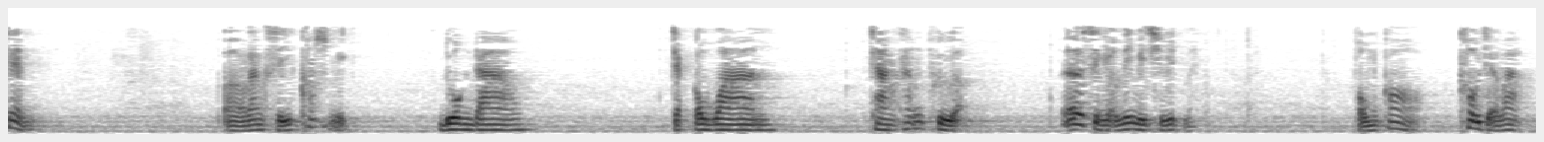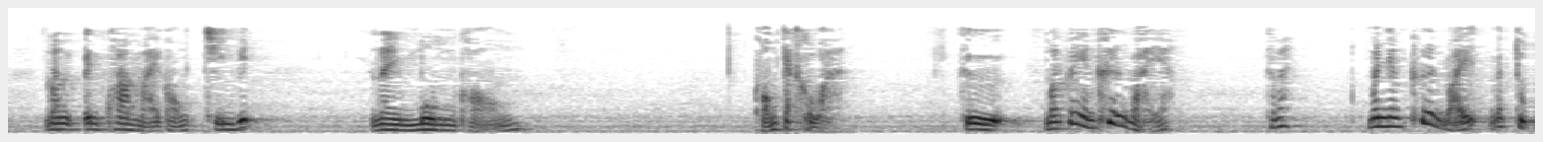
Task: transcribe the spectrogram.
เช่นรังสีคอสมิก ดวงดาว จักรวาล ช้างทั้งเผือกเออสิ่งเหล่านี้มีชีวิตไหมผมก็เข้าใจว่ามันเป็นความหมายของชีวิตในมุมของของจักรวาล คือมันก็ยังเคลื่อนไหวอะใช่ไหม มันยังเคลื่อนไหว มันถูก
